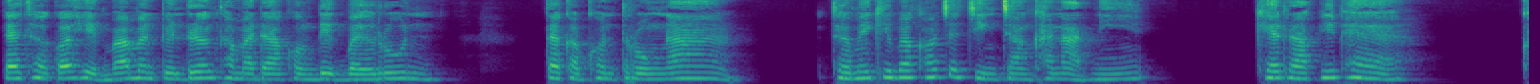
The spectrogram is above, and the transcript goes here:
และเธอก็เห็นว่ามันเป็นเรื่องธรรมดาของเด็กวัยรุ่น แต่กับคนตรงหน้า เธอไม่คิดว่าเขาจะจริงจังขนาดนี้ เคสรักพี่แพรค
